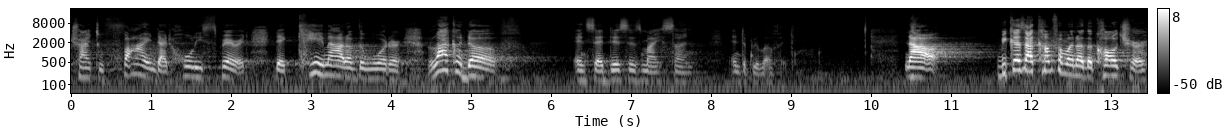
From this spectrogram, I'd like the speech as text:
try to find that Holy Spirit that came out of the water like a dove and said, This is my son and the beloved. Now, because I come from another culture,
